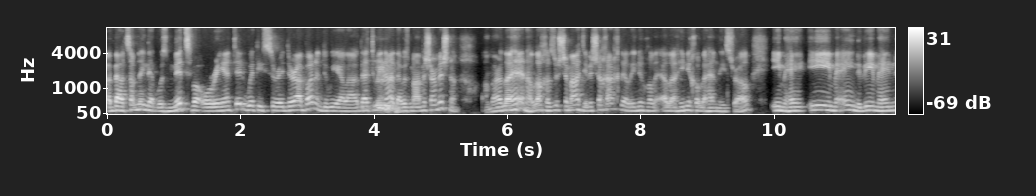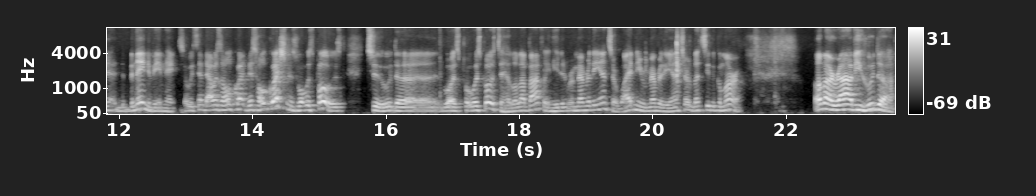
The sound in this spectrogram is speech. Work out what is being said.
about something that was mitzvah oriented with Isurei Derabanan. Do we allow that? Do we not? That was mamish our mishnah. Amar Lahen halacha zu shemati v'shachachti hinichol ela hinichol lahen Israel im hein im ein nevim hein b'nei nevim hein. So we said that was the whole question. This whole question is what was posed to the was was posed to Hillel Abavli, and he didn't remember the answer. Why didn't he remember the answer? Let's see the Gemara. Amar Rav Yehuda,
